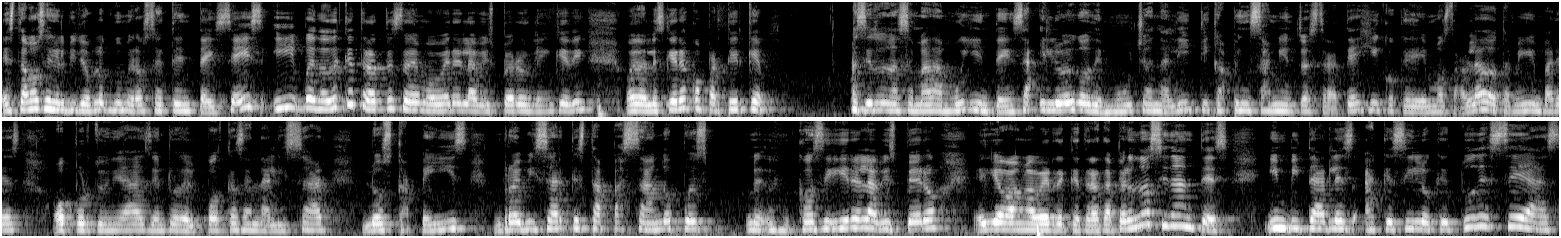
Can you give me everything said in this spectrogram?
Estamos en el videoblog número 76 y bueno, ¿de qué trata este de mover el avispero en LinkedIn? Bueno, les quiero compartir que ha sido una semana muy intensa y luego de mucha analítica, pensamiento estratégico que hemos hablado también en varias oportunidades dentro del podcast, analizar los KPIs, revisar qué está pasando, pues conseguir el avispero, eh, ya van a ver de qué trata. Pero no sin antes invitarles a que si lo que tú deseas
